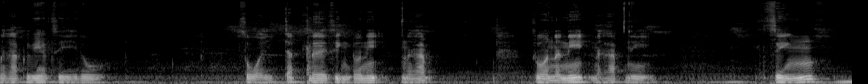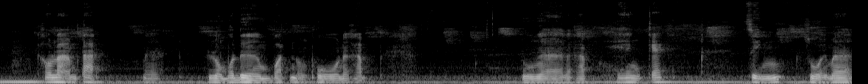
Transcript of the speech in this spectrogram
นะครับพี่พีเอฟซีดู สวยจัดเลยสิ่งตัวนี้นะครับ ส่วนอันนี้นะครับนี่ สิงข้าวหลามตัดนะหลวงพ่อเดิมวัดหนองโพนะครับ ดูงานนะครับ แห้งแก๊ก สิงสวยมาก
